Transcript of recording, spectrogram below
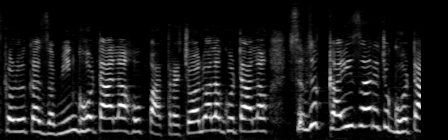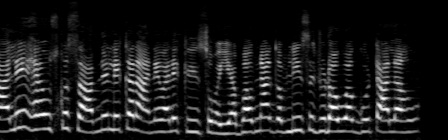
करोड़ का ज़मीन घोटाला हो, पात्रा चौल वाला घोटाला हो, सब जो कई सारे जो घोटाले हैं, उसको सामने लेकर आने वाले क्रीज सोमैया भवना गवली से जुड़ा हुआ घोटाला हो,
